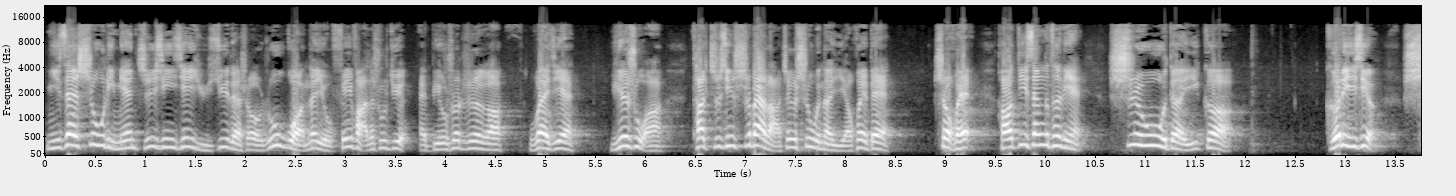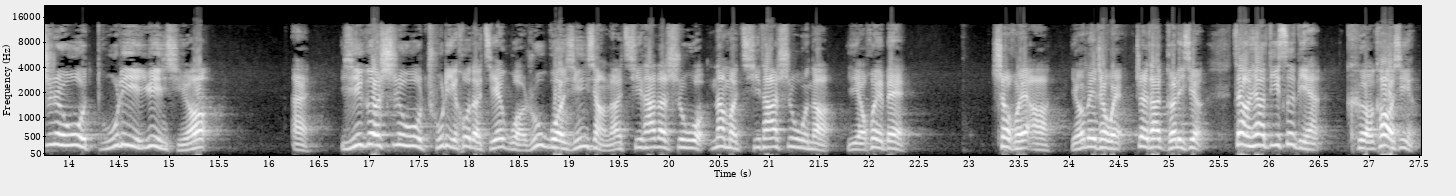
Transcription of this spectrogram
你在事务里面执行一些语句的时候，如果呢有非法的数据，哎，比如说这个外界约束啊，它执行失败了，这个事务呢也会被撤回。好，第三个特点，事务的一个隔离性，事务独立运行，哎。一个事物处理后的结果，如果影响了其他的事物，那么其他事物呢也会被撤回啊，也会被撤回。这是它隔离性。再往下，第四点，可靠性。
